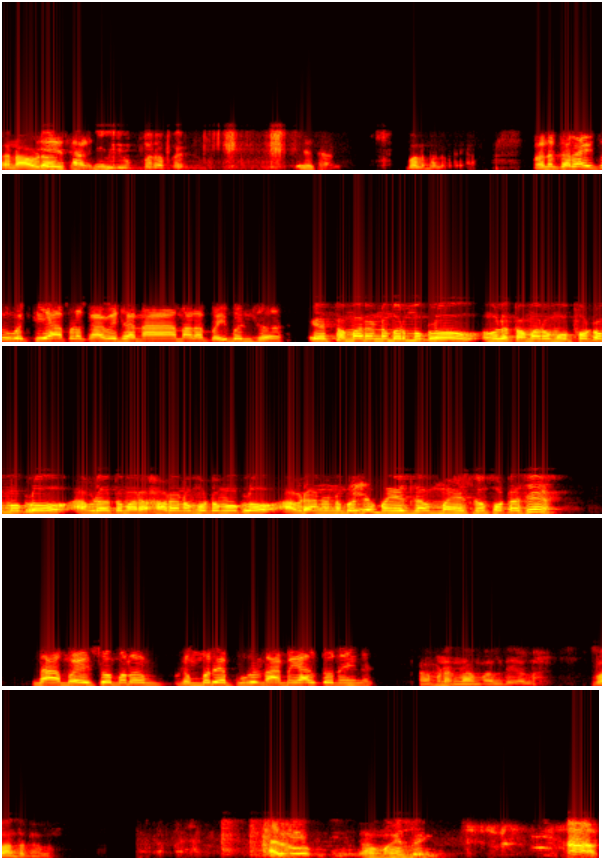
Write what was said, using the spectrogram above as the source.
અને આવડા. બરાબર. એ સારું. ભલે ભલે મને કરાવી તું વચ્ચે આપડે કાવેઠાના મારા ભાઈબંધ છે. એ તમારા નંબર મોકલો. ઓલે તમારો ફોટો મોકલો. આપડે તમારા હાડાનો ફોટો મોકલો. આવડે આનો નંબર છે મહેશના મહેશનો ફોટા છે? ના મહેશ તો મને નંબર એ પૂરો નામે હાલતો નહીં ને. હમણાં નામ આલ દે હાલો. વાંધો નહીં હાલો. હેલો. હા મહેશભાઈ. હા.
